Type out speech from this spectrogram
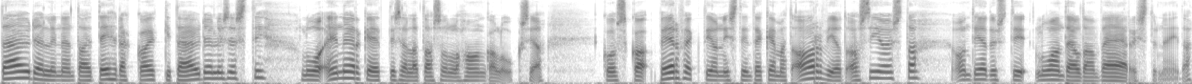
täydellinen tai tehdä kaikki täydellisesti luo energeettisellä tasolla hankaluuksia, koska perfektionistin tekemät arviot asioista on tietysti luonteeltaan vääristyneitä.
